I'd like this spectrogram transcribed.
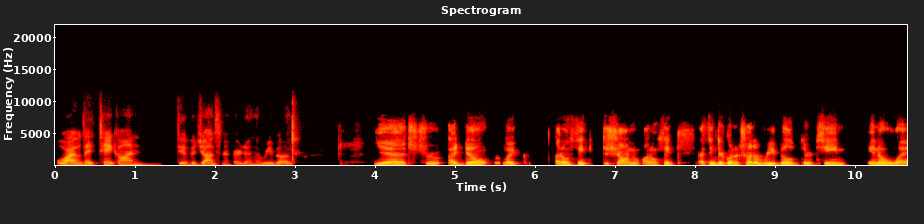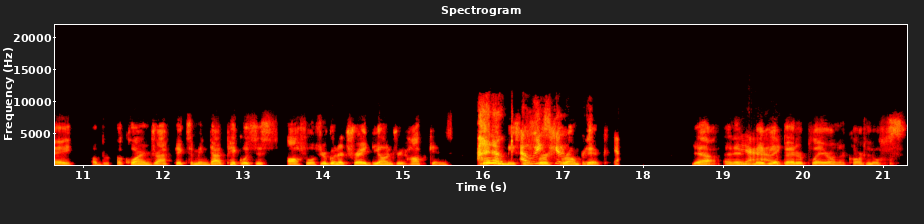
why would they take on David Johnson if they're doing a rebuild? Yeah, that's true. I don't like. I don't think Deshaun. I don't think. I think they're going to try to rebuild their team in a way of acquiring draft picks. I mean, that pick was just awful. If you're going to trade DeAndre Hopkins, get at least get a round first- pick. Yeah, Yeah, and then Yeah, maybe a better player on the Cardinals.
